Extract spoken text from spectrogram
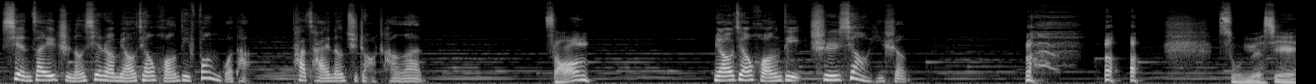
现在也只能先让苗疆皇帝放过他，他才能去找长安。脏！苗疆皇帝嗤笑一声：“哈哈哈，苏月心，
